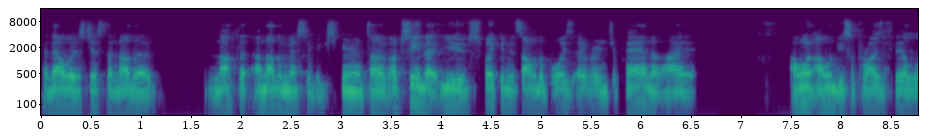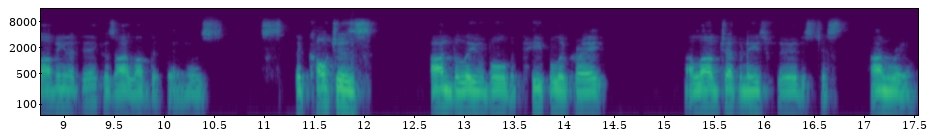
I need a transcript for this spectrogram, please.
and that was just another nothing another massive experience. I've, I've seen that you've spoken with some of the boys over in Japan, and I I wouldn't I wouldn't be surprised if they're loving it there because I loved it there. It was the culture's unbelievable. The people are great. I love Japanese food. It's just unreal.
